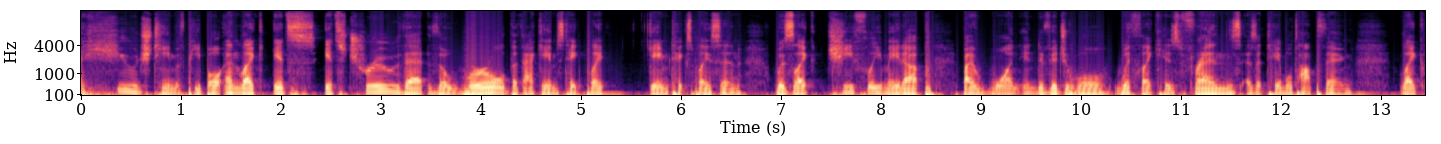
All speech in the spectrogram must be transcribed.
a huge team of people. And like it's it's true that the world that that games take place game takes place in was like chiefly made up by one individual with like his friends as a tabletop thing. Like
